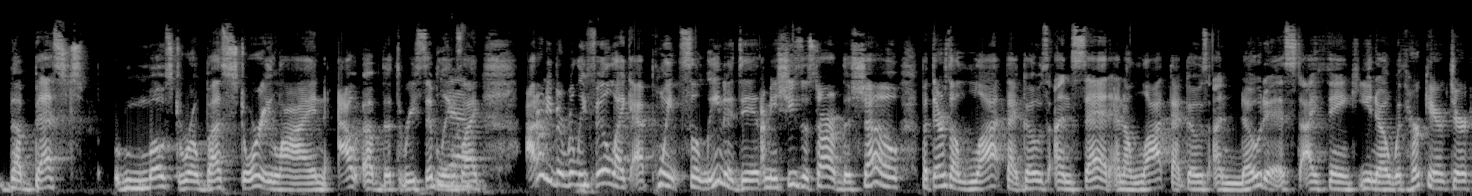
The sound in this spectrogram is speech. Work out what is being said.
the best most robust storyline out of the three siblings. Yeah. Like, I don't even really feel like at point Selena did. I mean, she's the star of the show, but there's a lot that goes unsaid and a lot that goes unnoticed, I think, you know, with her character.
